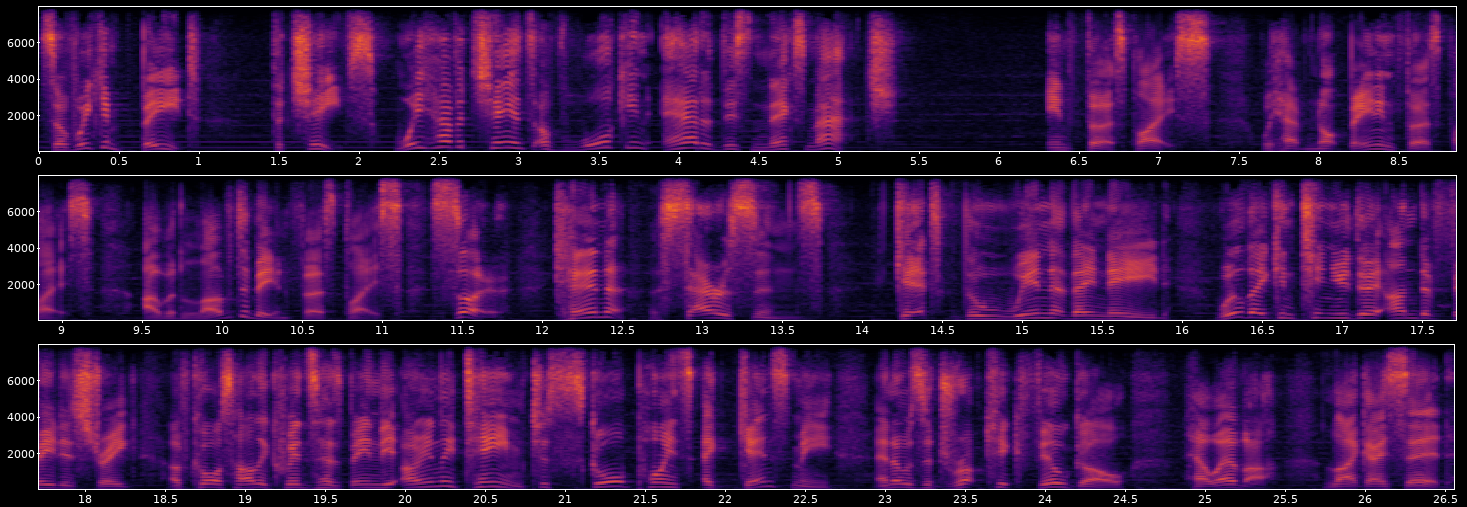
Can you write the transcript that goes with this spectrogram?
So if we can beat the Chiefs, we have a chance of walking out of this next match in first place. We have not been in first place. I would love to be in first place. So, can the Saracens get the win they need? Will they continue their undefeated streak? Of course, Harley Quinns has been the only team to score points against me, and it was a dropkick field goal. However, like I said,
